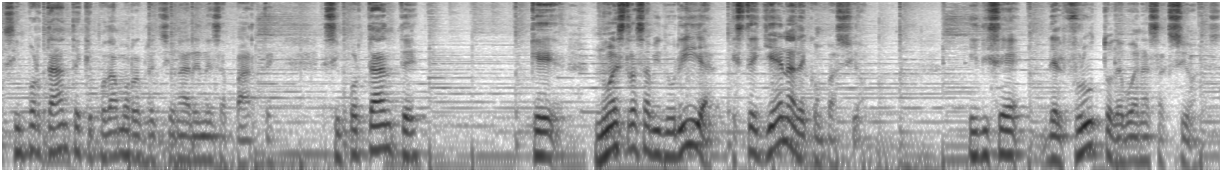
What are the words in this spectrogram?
Es importante que podamos reflexionar en esa parte. Es importante que nuestra sabiduría esté llena de compasión. Y dice, del fruto de buenas acciones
